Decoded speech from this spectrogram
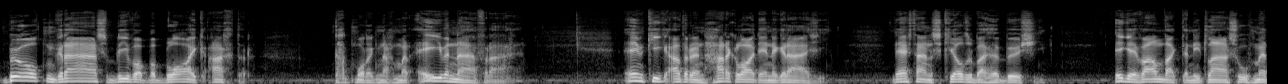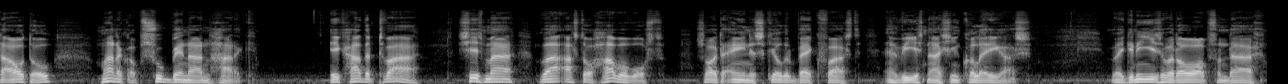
Bult en gras blijven op een blaik achter. Dat moet ik nog maar even navragen. Even kijken er een hark in de garage. Daar staan de skills bij haar busje. Ik geef aan dat ik er niet langs hoef met de auto, maar dat ik op zoek ben naar een hark. Ik had er twee. Sis maar waar als toch hebben worst, zei de ene skilderbek vast en wie is naar zijn collega's. Wij genieten wat op zo'n dag.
